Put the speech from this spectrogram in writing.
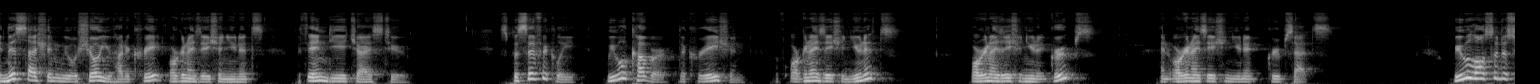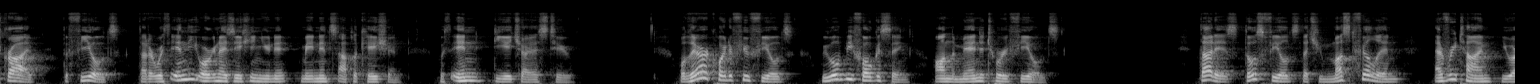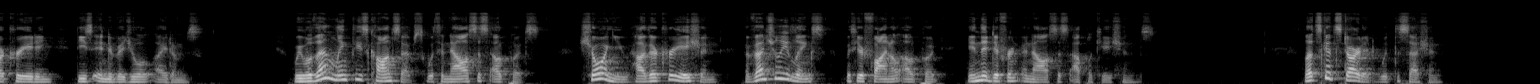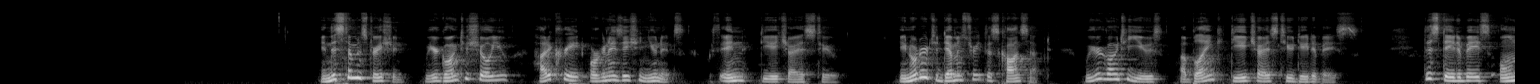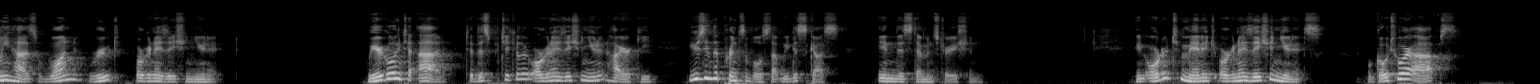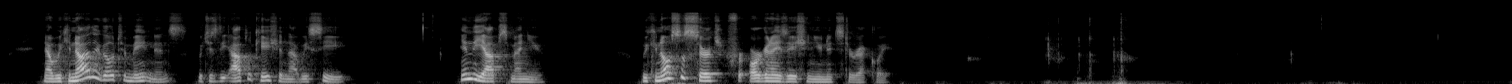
In this session, we will show you how to create organization units within DHIS2. Specifically, we will cover the creation of organization units, organization unit groups, and organization unit group sets. We will also describe the fields that are within the organization unit maintenance application within DHIS2. While there are quite a few fields, we will be focusing on the mandatory fields. That is, those fields that you must fill in every time you are creating these individual items. We will then link these concepts with analysis outputs, showing you how their creation eventually links with your final output in the different analysis applications. Let's get started with the session. In this demonstration, we are going to show you how to create organization units within DHIS2. In order to demonstrate this concept, we are going to use a blank DHIS2 database. This database only has one root organization unit. We are going to add to this particular organization unit hierarchy using the principles that we discuss in this demonstration. In order to manage organization units, we'll go to our apps, now we can either go to Maintenance, which is the application that we see, in the Apps menu. We can also search for organization units directly.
